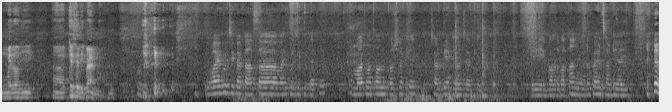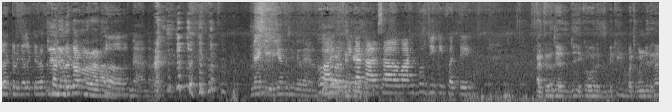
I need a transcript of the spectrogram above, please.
ਮਿਲੋ ਜੀ ਕਿਸੇ ਦੀ ਭੈਣ ਨੂੰ। ਵਾਹਿਗੁਰੂ ਜੀ ਕਾ ਖਾਲਸਾ ਵਾਹਿਗੁਰੂ ਜੀ ਕੀ ਫਤਿਹ। ਪਰਮਾਤਮਾ ਤੁਹਾਨੂੰ ਖੁਸ਼ ਰੱਖੇ ਚੜ੍ਹਦੀਆਂ ਕਲਾਂ ਚ ਰੱਖੇ। ਤੇ ਬਹੁਤ ਬਹੁਤ ਧੰਨਵਾਦ ਭੈਣ ਸਾਡੇ ਆਈ। ਰੱਖੜੀਆਂ ਲੈ ਕੇ ਮੈਂ ਕੀੜੀ ਦੇ ਘਰ ਨਾ ਰਹਿਣਾ? ਹਾਂ। ਨਾ ਨਾ। ਮੈਂ ਕਿਹੜੀ ਆ ਤੁਸੀਂ ਮੇਰਾ ਜਾਣੋ ਵਾਹਿਗੁਰੂ ਜੀ ਕਾ ਖਾਲਸਾ ਵਾਹਿਗੁਰੂ ਜੀ ਕੀ ਫਤਿਹ। ਇੱਥੇ ਜੇ ਜੇ ਇੱਕ ਹੋਰ ਦੇਖੀ ਬਚਪਨ ਚ ਦੇਖਿਆ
